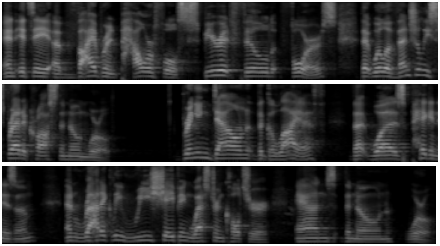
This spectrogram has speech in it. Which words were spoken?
And it's a, a vibrant, powerful, spirit filled force that will eventually spread across the known world, bringing down the Goliath that was paganism and radically reshaping Western culture and the known world.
